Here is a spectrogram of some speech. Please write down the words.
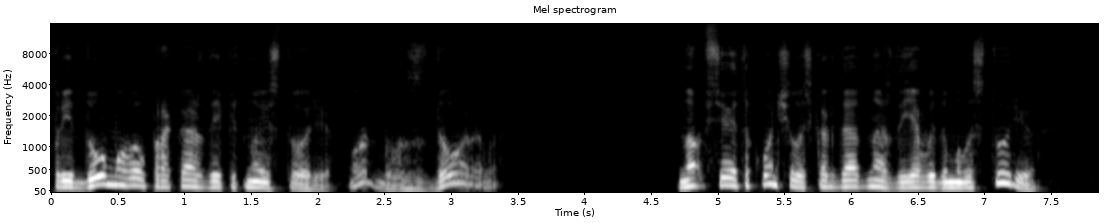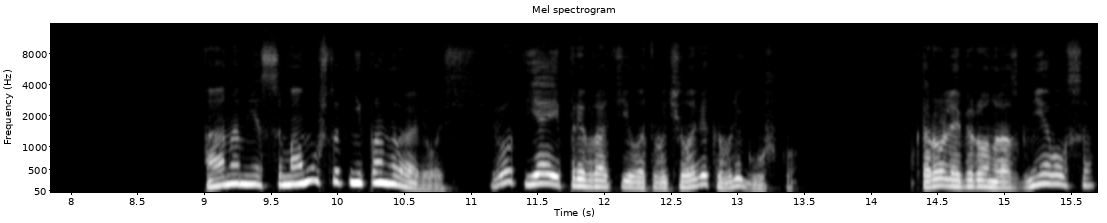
придумывал про каждое пятно историю. Вот было здорово. Но все это кончилось, когда однажды я выдумал историю, а она мне самому что-то не понравилась. Вот я и превратил этого человека в лягушку. Король Аберон разгневался,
